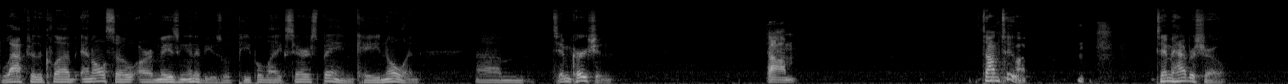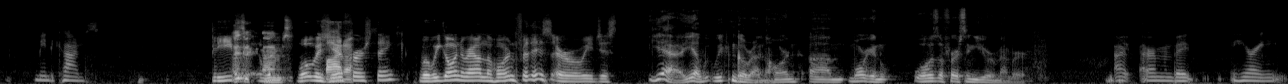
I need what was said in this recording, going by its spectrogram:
Laughter the Club, and also our amazing interviews with people like Sarah Spain, Katie Nolan, um, Tim Kurkjian, Tom. Tom too, Tim Haberstroh. Many times. Beep. Isaac wh- Times. What was your first thing? Were we going around the horn for this, or were we just? Yeah, yeah, we, we can go around the horn. Um, Morgan, what was the first thing you remember? I, I remember hearing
